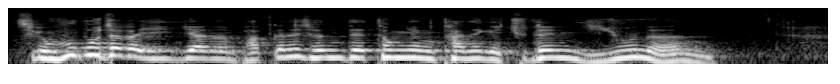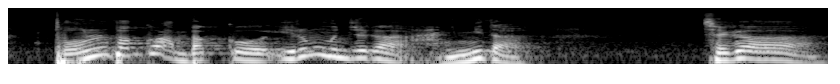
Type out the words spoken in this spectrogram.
지금 후보자가 얘기하는 박근혜 전 대통령 탄핵의 주된 이유는 돈을 받고 안 받고 이런 문제가 아닙니다. 제가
